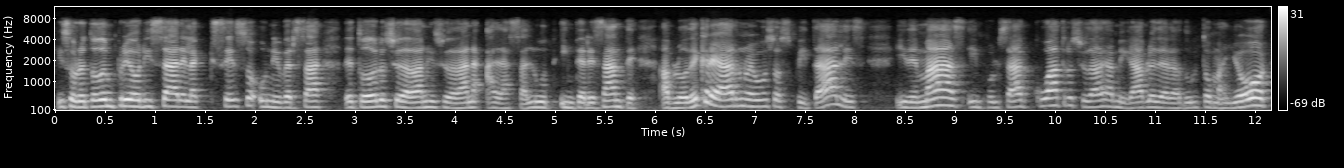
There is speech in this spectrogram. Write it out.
y sobre todo en priorizar el acceso universal de todos los ciudadanos ciudadana a la salud. Interesante. Habló de crear nuevos hospitales y demás, impulsar cuatro ciudades amigables del adulto mayor,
